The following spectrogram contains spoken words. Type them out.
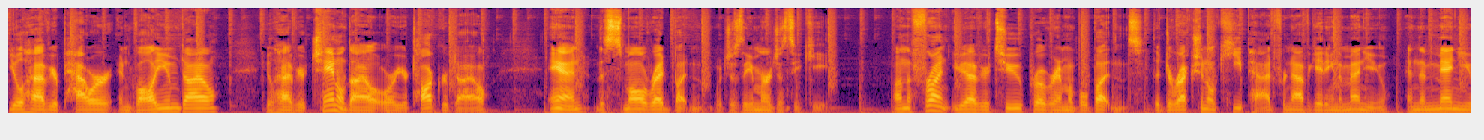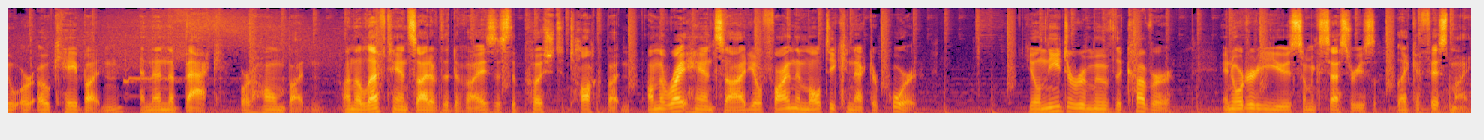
you'll have your power and volume dial, you'll have your channel dial or your talk group dial, and the small red button, which is the emergency key. On the front, you have your two programmable buttons the directional keypad for navigating the menu, and the menu or OK button, and then the back or home button. On the left hand side of the device is the push to talk button. On the right hand side, you'll find the multi connector port. You'll need to remove the cover in order to use some accessories like a fist mic.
